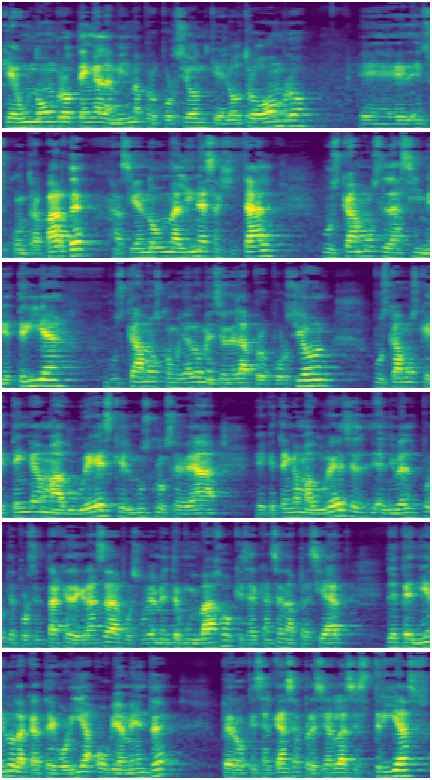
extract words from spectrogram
que un hombro tenga la misma proporción que el otro hombro eh, en su contraparte, haciendo una línea sagital, buscamos la simetría, buscamos, como ya lo mencioné, la proporción, buscamos que tenga madurez, que el músculo se vea, eh, que tenga madurez, el, nivel de porcentaje de grasa, pues obviamente muy bajo, que se alcancen a apreciar dependiendo la categoría, obviamente, pero que se alcance a apreciar las estrías,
